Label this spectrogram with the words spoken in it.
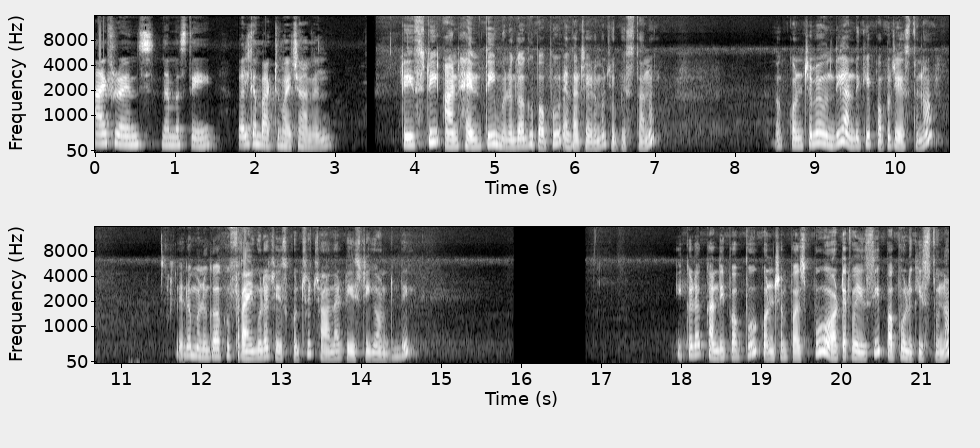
హాయ్ ఫ్రెండ్స్ నమస్తే. Welcome back to my channel tasty and healthy మునగాకు పప్పు ఎలా చేయడమో చూపిస్తాను. కొంచెమే ఉంది అందుకే పప్పు చేస్తున్నా. లేదా మునగాకు ఫ్రై కూడా చేసుకోవచ్చు చాలా టేస్టీగా ఉంటుంది. ఇక్కడ కందిపప్పు కొంచెం పసుపు వాటర్ వేసి పప్పు ఉడికిస్తున్నా.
